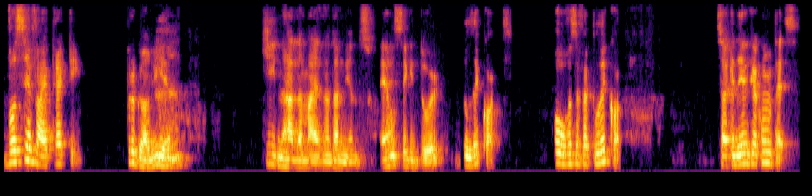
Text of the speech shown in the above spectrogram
você vai para quem? Para o Gaulier, uhum. que nada mais, nada menos é um seguidor do Lecoq. ou você vai pro Lecoq. Só que daí o que acontece?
